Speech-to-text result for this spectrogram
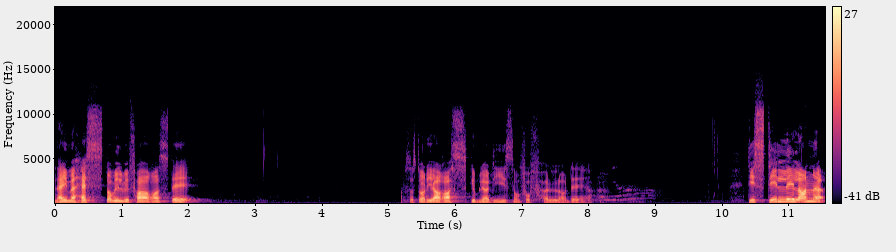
Nei, med hester vil vi fare av sted. Så står det ja, raske blir de som forfølger dere. De stille i landet.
